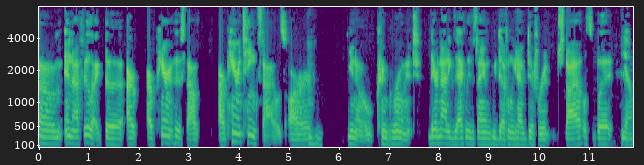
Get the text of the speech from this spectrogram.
um, and I feel like the our our parenthood style, our parenting styles are. Mm-hmm. You know, congruent. They're not exactly the same. We definitely have different styles, but yeah,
